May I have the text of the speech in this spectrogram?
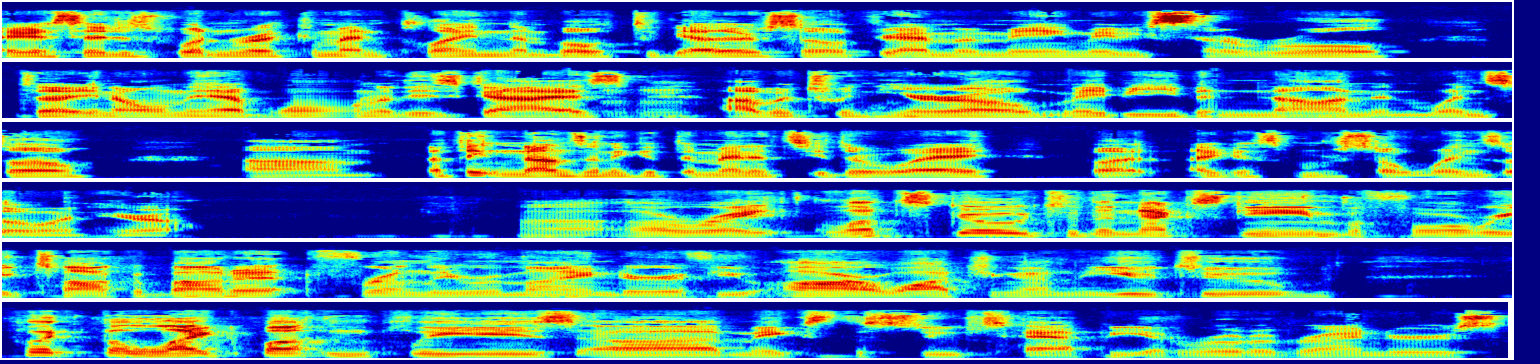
I guess I just wouldn't recommend playing them both together. So if you're MMAing, maybe set a rule to you know only have one of these guys mm-hmm. uh, between Herro, maybe even Nunn and Winslow. Um, I think Nunn's going to get the minutes either way, but I guess more so Winslow and Herro. Uh, all right, let's go to the next game before we talk about it. Friendly reminder if you are watching on the YouTube, click the like button, please. Uh, makes the soups happy at Roto Grinders.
